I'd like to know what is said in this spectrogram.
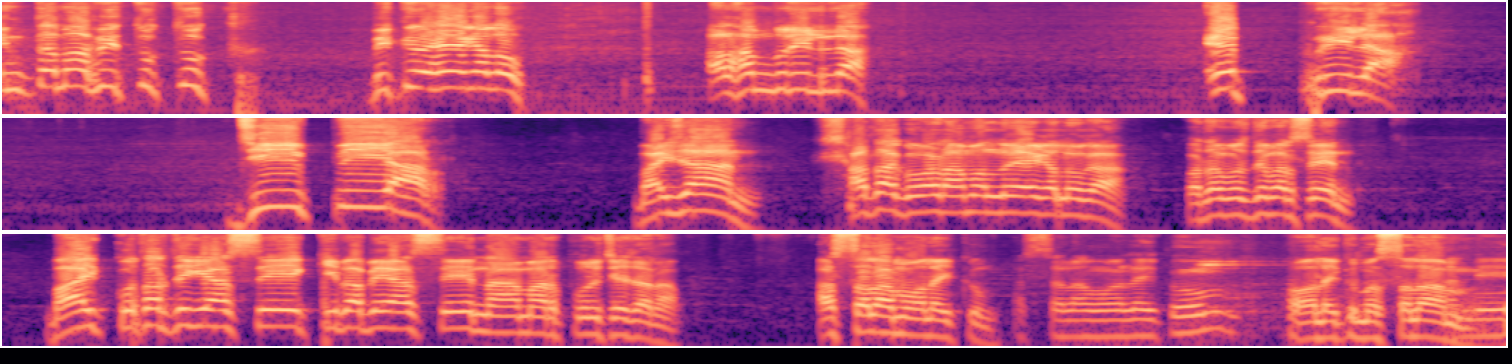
ইনতামাফি টুকটুক বিক্রি হয়ে গেল। আলহামদুলিল্লাহ। এপ্রিলা জিপিআর। ভাইজান সাদা গড় আমার লয়ে গেল গা। কথা বুঝতে পারছেন? ভাই কোথা থেকে আসছে কীভাবে আসছে না আমার পরিচয় জানা আসসালামু আলাইকুম। আসসালামু আলাইকুম। ওয়ালাইকুম আসসালাম। আমি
